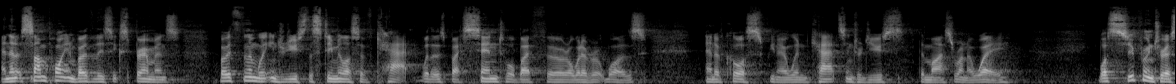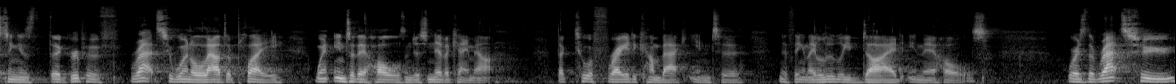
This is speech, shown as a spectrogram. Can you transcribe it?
And then at some point in both of these experiments, both of them were introduced the stimulus of cat, whether it was by scent or by fur or whatever it was. And of course, you know, when cat's introduced, the mice run away. What's super interesting is the group of rats who weren't allowed to play went into their holes and just never came out. They're too afraid to come back into the thing, and they literally died in their holes. Whereas the rats who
